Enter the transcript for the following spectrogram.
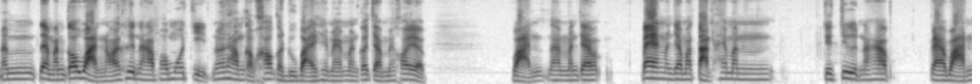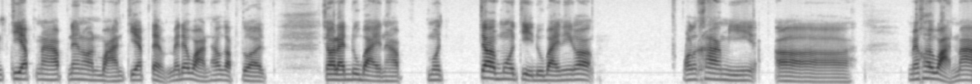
มันแต่มันก็หวานน้อยขึ้นนะครับเพราะโมจิเมื่อทำกับข้าวกับดูไบใช่ไหมมันก็จะไม่ค่อยแบบหวานนะมันจะแป้งมันจะมาตัดให้มันจืดๆนะครับ แต่หวานเจี๊ยบนะครับ แน่นอนหวานเจี๊ยบ แต่ไม่ได้หวานเท่ากับตัวช็อกโกแลตดูไบนะครับโมเจ้าโมจิดูไบนี่ก็ค่อนข้างมีเอ่อไม่ค่อยหวานมาก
